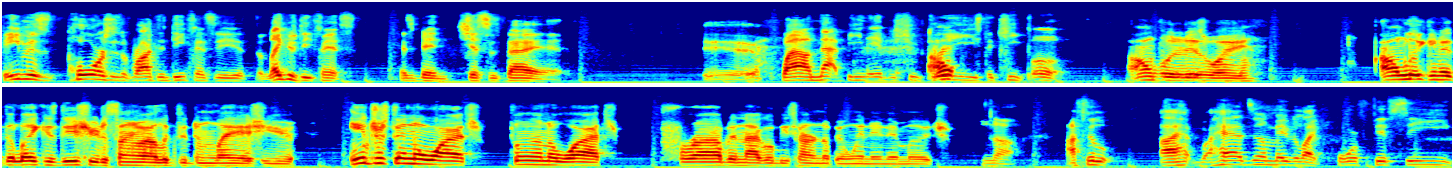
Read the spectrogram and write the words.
even as poor as the Rockets defense is, the Lakers defense has been just as bad. Yeah. While not being able to shoot threes to keep up. I don't put it this way. I'm looking at the Lakers this year the same way I looked at them last year. Interesting to watch, fun to watch. Probably not gonna be turning up and winning that much. No, I feel I had them maybe like fourth, fifth seed.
